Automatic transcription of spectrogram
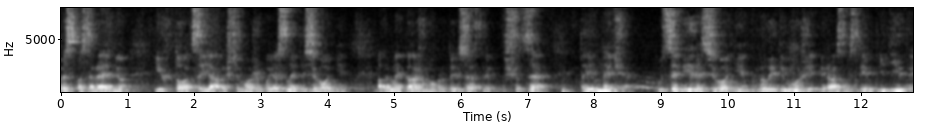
безпосередньо. І хто це явище може пояснити сьогодні? Але ми кажемо, брати і сестри, що це таємниче. У це вірять сьогодні великі мужі і разом з тим і діти.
